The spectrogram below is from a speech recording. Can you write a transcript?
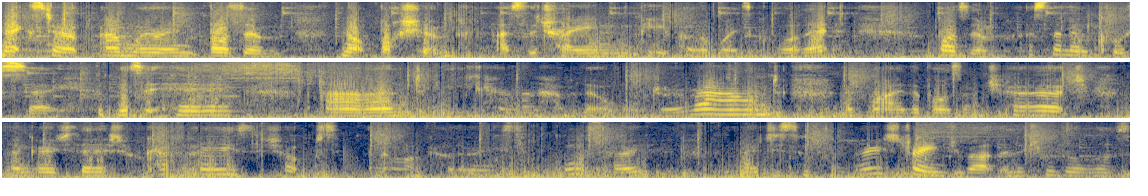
Next up, and we're in Bosham, not Bosham, as the train people always call it. Bosham, as the locals say. Visit here and you can have a little wander around, admire the Bosham church, and go to the little cafes, shops and art galleries. Also, notice something very strange about the little doors.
